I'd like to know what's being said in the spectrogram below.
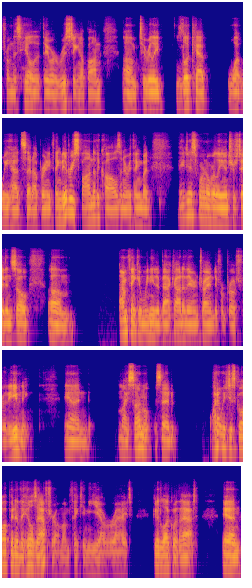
from this hill that they were roosting up on um, to really look at what we had set up or anything. They'd respond to the calls and everything, but they just weren't overly interested. And so um, I'm thinking we need to back out of there and try a different approach for the evening. And my son said, why don't we just go up into the hills after them? I'm thinking, yeah, right. Good luck with that. And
